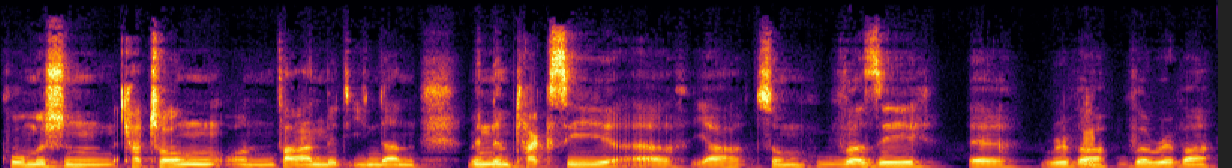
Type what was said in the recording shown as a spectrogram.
komischen Karton und fahren mit ihm dann mit einem Taxi äh, ja zum Hooversee, äh, River, mhm. Hoover River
